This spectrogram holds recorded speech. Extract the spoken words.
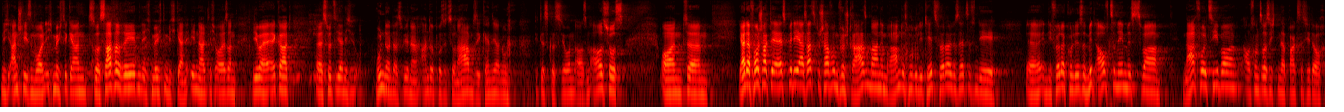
nicht anschließen wollen. Ich möchte gern zur Sache reden. Ich möchte mich gerne inhaltlich äußern. Lieber Herr Eckert, es wird Sie ja nicht wundern, dass wir eine andere Position haben. Sie kennen ja nun die Diskussionen aus dem Ausschuss. Und, ähm, ja, der Vorschlag der SPD, Ersatzbeschaffung für Straßenbahnen im Rahmen des Mobilitätsfördergesetzes in die, äh, in die Förderkulisse mit aufzunehmen, ist zwar nachvollziehbar, aus unserer Sicht in der Praxis jedoch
